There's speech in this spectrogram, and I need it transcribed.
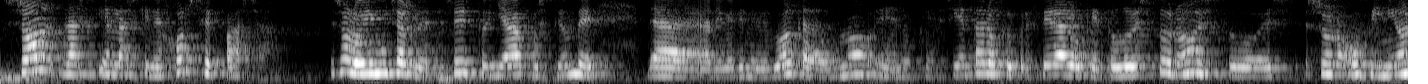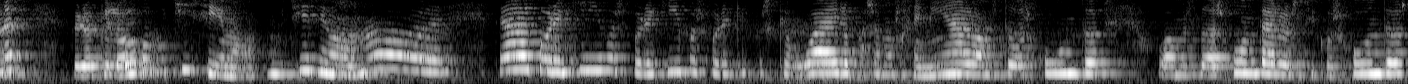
son las en las que mejor se pasa. Eso lo oí muchas veces, ¿eh? esto ya cuestión de, a nivel individual, cada uno eh, lo que sienta, lo que prefiera, lo que todo esto, ¿no? Esto es, son opiniones, pero que lo oigo muchísimo, muchísimo, ¿no? Por equipos, por equipos, por equipos, qué guay, lo pasamos genial, vamos todos juntos, o vamos todas juntas, los chicos juntos,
